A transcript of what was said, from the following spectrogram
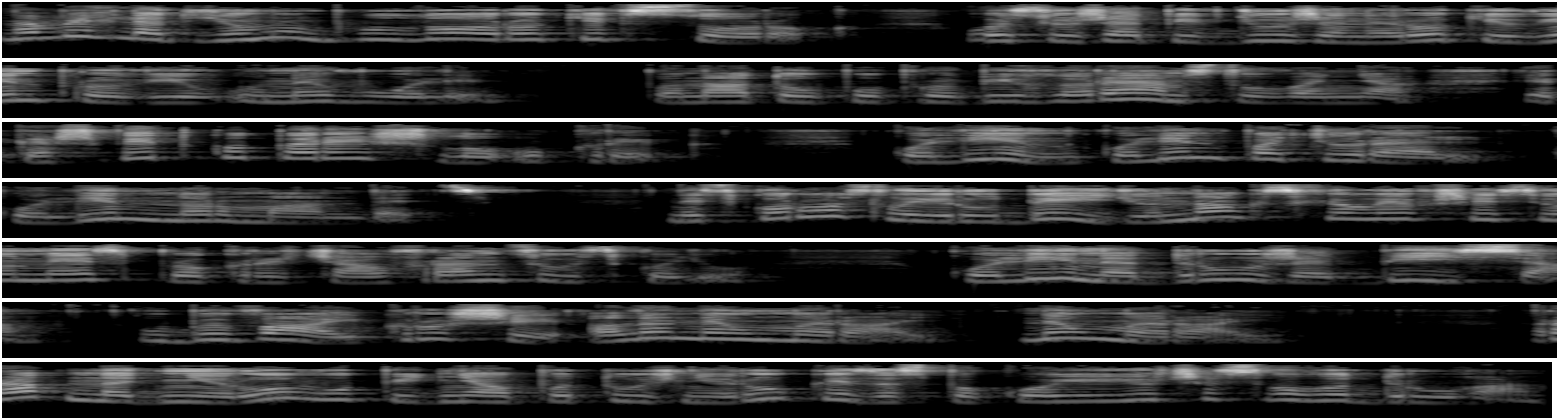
На вигляд йому було років сорок, ось уже півдюжини років він провів у неволі. По натовпу пробігло ремствування, яке швидко перейшло у крик. Колін, колін патюрель, колін нормандець. Низькорослий рудий юнак, схилившись униз, прокричав французькою Коліне, друже, бійся, убивай, круши, але не вмирай, не вмирай. Раб на дні рову підняв потужні руки, заспокоюючи свого друга.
